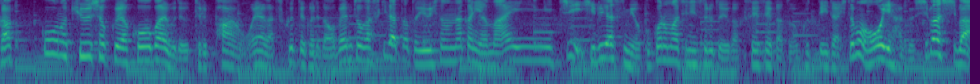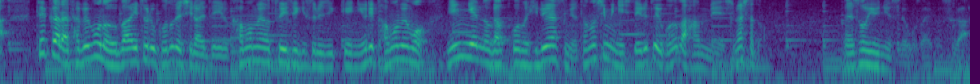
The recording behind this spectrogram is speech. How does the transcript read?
学校の給食や購買部で売ってるパン親が作ってくれたお弁当が好きだったという人の中には毎日昼休みを心待ちにするという学生生活を送っていた人も多いはずしばしば手から食べ物を奪い取ることで知られているカモメを追跡する実験によりカモメも人間の学校の昼休みを楽しみにしているということが判明しましたと、えー、そういうニュースでございますが、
